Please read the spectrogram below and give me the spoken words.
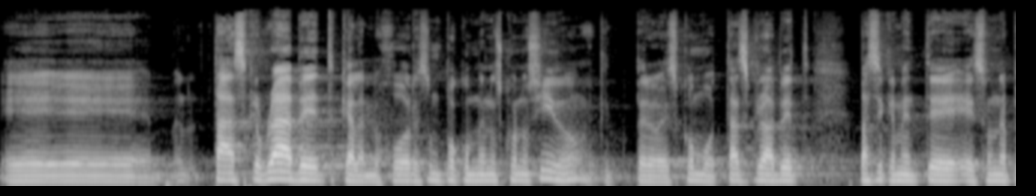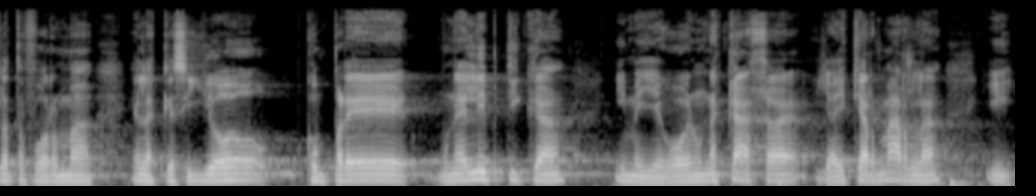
eh, TaskRabbit, que a lo mejor es un poco menos conocido, pero es como TaskRabbit, básicamente es una plataforma en la que si yo compré una elíptica y me llegó en una caja y hay que armarla y,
